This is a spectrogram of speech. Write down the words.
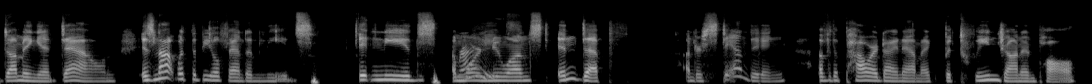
dumbing it down is not what the Beatle fandom needs. It needs a more nuanced, in depth understanding of the power dynamic between John and Paul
